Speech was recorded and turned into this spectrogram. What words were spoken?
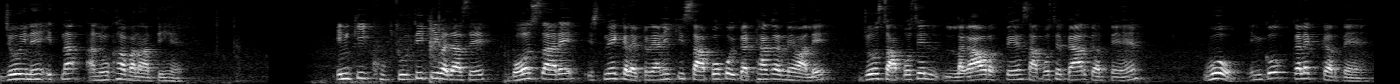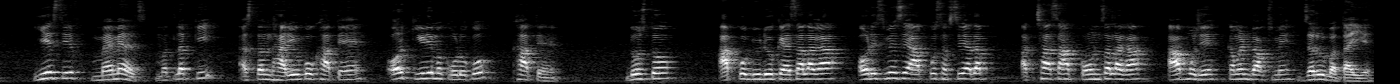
जो इन्हें इतना अनोखा बनाती हैं। इनकी खूबसूरती की वजह से बहुत सारे स्नेक कलेक्टर यानी कि सांपों को इकट्ठा करने वाले जो सांपों से लगाव रखते हैं, सांपों से प्यार करते हैं, वो इनको कलेक्ट करते हैं। ये सिर्फ़ मैमल्स मतलब कि स्तनधारियों को खाते हैं और कीड़े मकोड़ों को खाते हैं। दोस्तों, आपको वीडियो कैसा लगा और इसमें से आपको सबसे ज़्यादा अच्छा सांप कौन सा लगा, आप मुझे कमेंट बॉक्स में ज़रूर बताइए।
